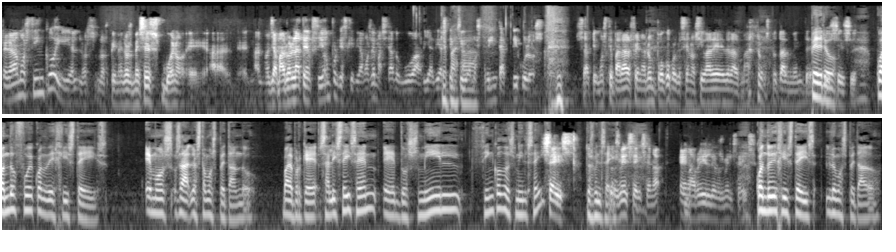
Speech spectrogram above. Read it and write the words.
pero éramos cinco y los, los primeros meses, bueno, eh, a- nos llamaron la atención porque escribíamos demasiado. Había días que escribíamos 30 artículos. O sea, tuvimos que parar, frenar un poco porque se nos iba de, de las manos totalmente. Pedro, Sí. ¿Cuándo fue cuando dijisteis, hemos, o sea, lo estamos petando? Vale, porque salisteis en eh, 2005, 2006? Seis. 2006. 2006, en, a- en abril de 2006. ¿Cuándo dijisteis, lo hemos petado?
